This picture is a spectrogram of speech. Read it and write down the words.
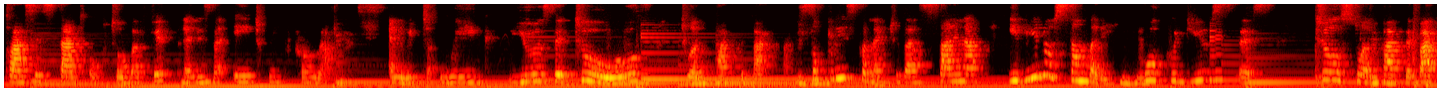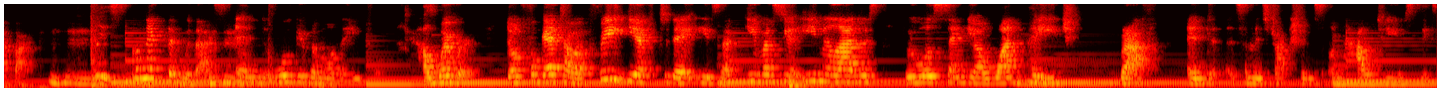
classes start October 5th, and it's an eight-week program. And we t- we use the tools to unpack the backpack. So Mhm. please connect with us. Sign up. If you know somebody Mhm. who could use this tools to unpack the backpack, please connect them with us and we'll give them all the info. However, don't forget our free gift today is that give us your email address. We will send you a one page graph and some instructions on how to use this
